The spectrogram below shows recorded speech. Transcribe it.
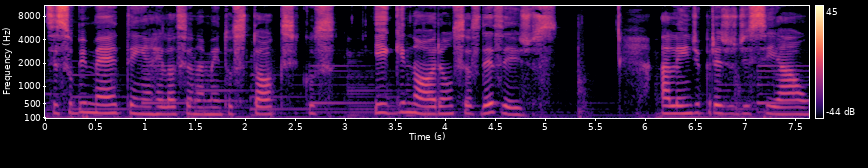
se submetem a relacionamentos tóxicos e ignoram seus desejos. Além de prejudicial,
